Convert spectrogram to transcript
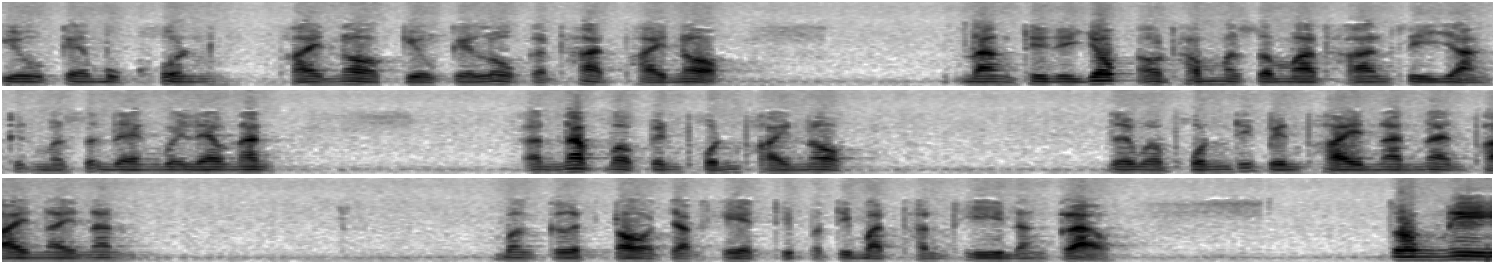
เกี่ยวแก่บุคคลภายนอก เกี่ยวแก่โลกธาตุภายนอก ดังที่ได้ยกเอาธรรมสมาทานสี่อย่างขึ้นมาแสดงไว้แล้วนั้น อันนับว่าเป็นผลภายนอก แต่ว่าผลที่เป็นภายนั้นนั่นภายในนั้นบังเกิดต่อจากเหตุที่ปฏิบัติทันทีดังกล่าว ตรงนี้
